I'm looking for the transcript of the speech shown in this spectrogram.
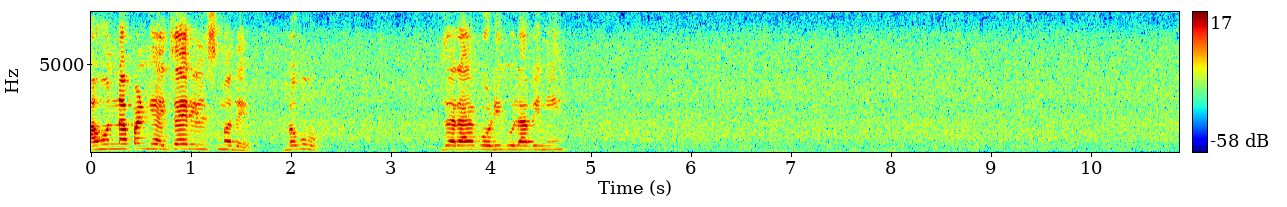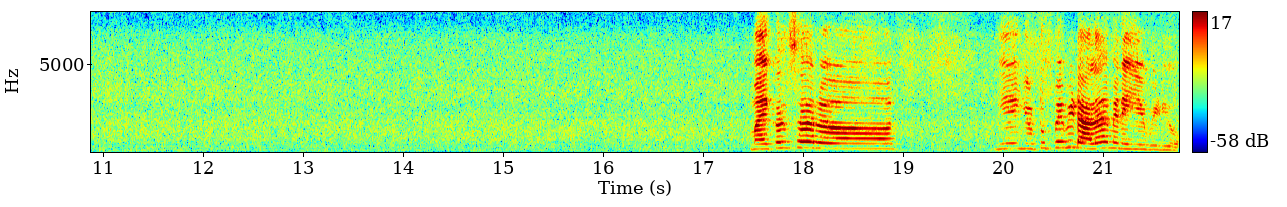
आहोंना पण घ्यायचं आहे रील्समध्ये. बघू. जरा गोडी गुलाबीनी. माइकल सर ये यूट्यूब पे भी डाला है मैंने ये वीडियो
